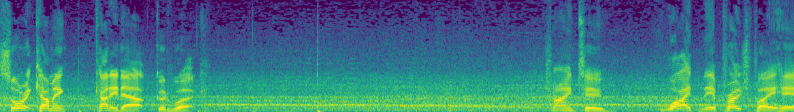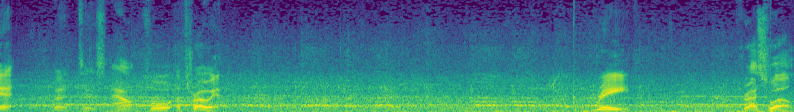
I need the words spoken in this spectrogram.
Saw it coming, cut it out, good work. Trying to widen the approach play here, but it's out for a throw-in. Reid. Cresswell.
